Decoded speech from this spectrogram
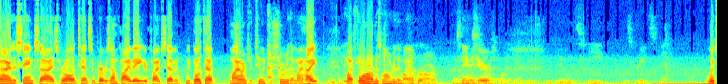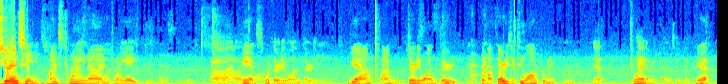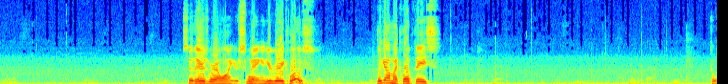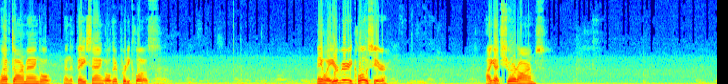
I are the same size for all intents and purposes. I'm 5'8", you're 5'7". We both have, my arms are two inches shorter than my height. My forearm is longer than my upper arm, the same as yours. One of the things that you do with speed is create spin. What's your inseam? Mine's 29, 28. Your tennis hit. Uh, Pants, what- 31, 30. Yeah, I'm I'm 31, 30. But my 30s are too long for me. Yeah. 20. Kind of, kind of too. Yeah. Yeah. So there's where I want your swing, and you're very close. Look how my club face. The left arm angle and the face angle, they're pretty close. Anyway, you're very close here. I got short arms.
